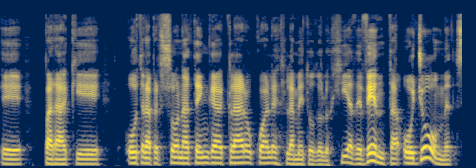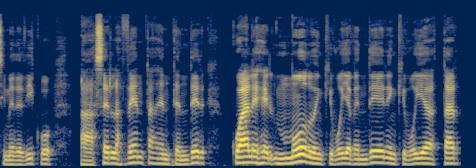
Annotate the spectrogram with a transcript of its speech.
eh, para que otra persona tenga claro cuál es la metodología de venta, o yo, si me dedico a hacer las ventas, entender cuál es el modo en que voy a vender, en que voy a estar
